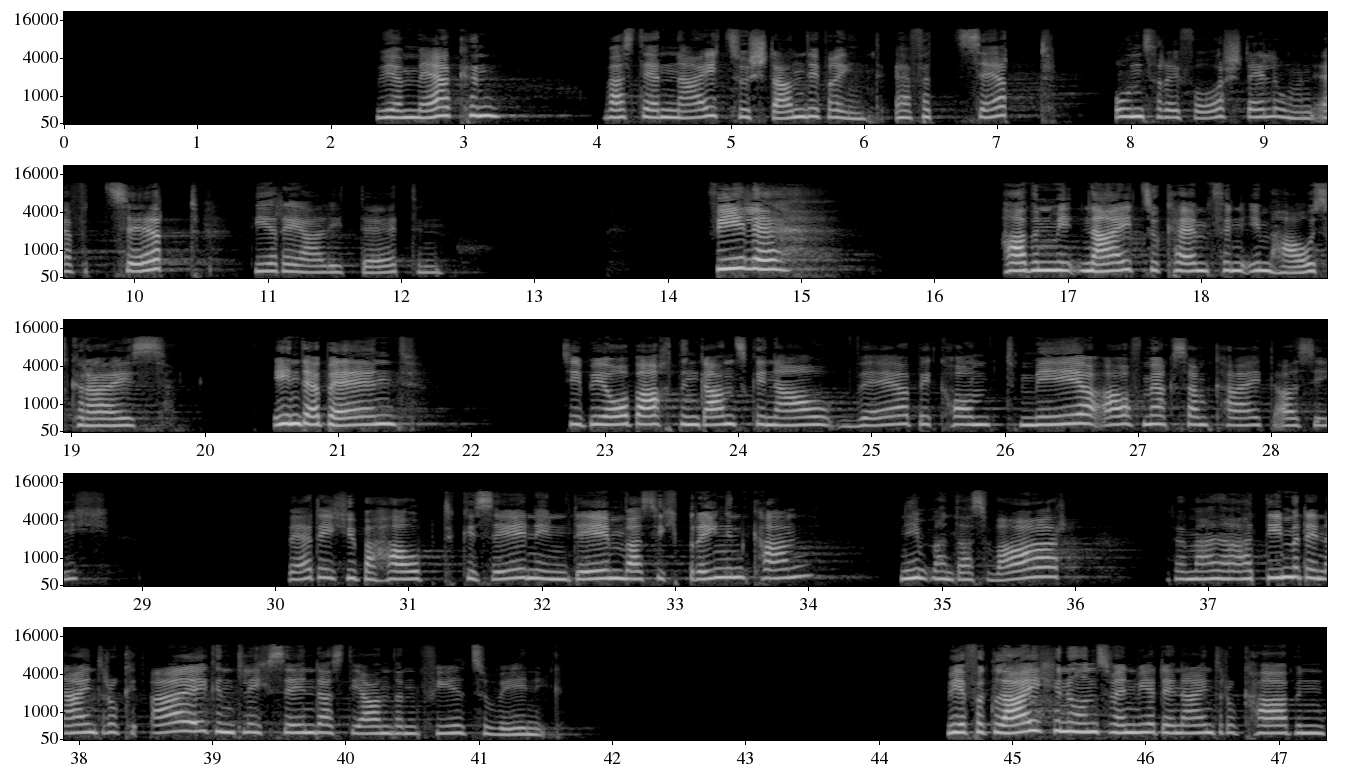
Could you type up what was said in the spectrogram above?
Wir merken, was der Neid zustande bringt. Er verzerrt unsere Vorstellungen. Er verzerrt die Realitäten. Viele haben mit Neid zu kämpfen im Hauskreis, in der Band. Sie beobachten ganz genau, wer bekommt mehr Aufmerksamkeit als ich. Werde ich überhaupt gesehen in dem, was ich bringen kann? Nimmt man das wahr? Oder man hat immer den Eindruck, eigentlich sehen das die anderen viel zu wenig. Wir vergleichen uns, wenn wir den Eindruck haben,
